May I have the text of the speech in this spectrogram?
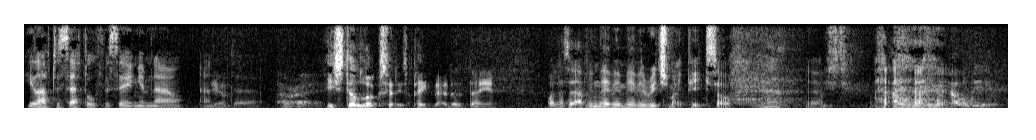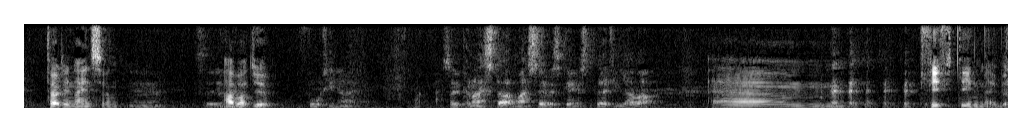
he'll have to settle for seeing him now. And Yeah. uh, All right. He still looks at his peak, though, don't don't you? Well, I said I've maybe maybe reached my peak, so Yeah. yeah, How old are you? How old are you? 39 soon. Yeah. How about you? 49. So can I start my service games 30 love up? Um, 15 maybe.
